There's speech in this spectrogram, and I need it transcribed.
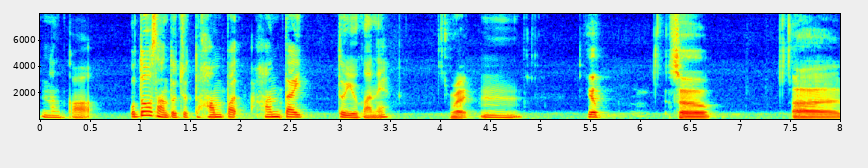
なんか、お父さんとちょっと反発、反対というかね。 Right. Yep. so uh,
